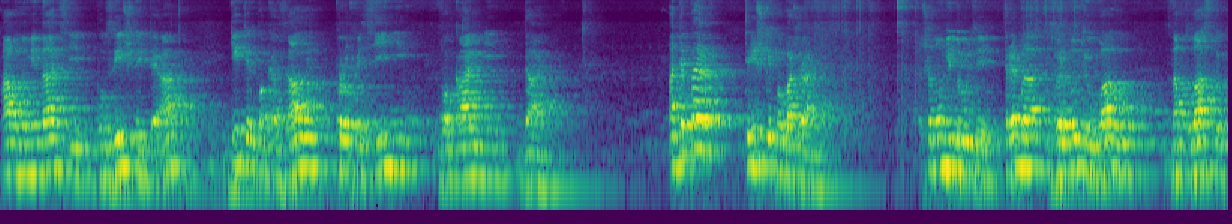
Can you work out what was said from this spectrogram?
А в номінації Музичний театр діти показали професійні вокальні дані. А тепер трішки побажання. Шановні друзі, треба звернути увагу на пластику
